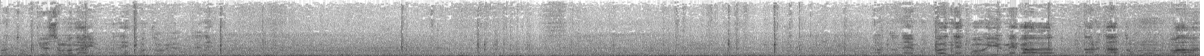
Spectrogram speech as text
まあ、突拍子もないよねことを言ってね、あとね僕はねこう夢があるなと思うのは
